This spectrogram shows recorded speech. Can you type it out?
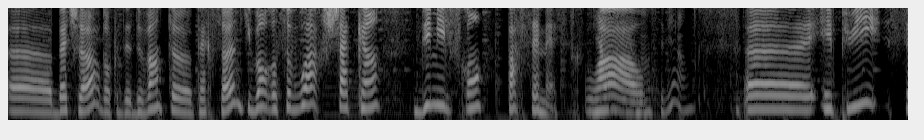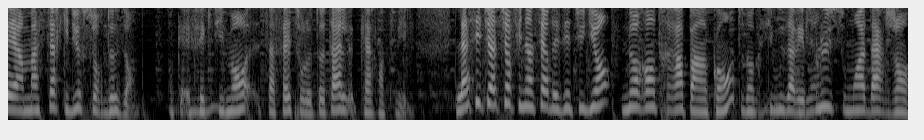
euh, bachelors, donc de, de 20 euh, personnes qui vont recevoir chacun 10 000 francs par semestre. Waouh. C'est bien. hein. Euh, et puis, c'est un master qui dure sur deux ans. Donc, effectivement, ça fait sur le total 40 000. La situation financière des étudiants ne rentrera pas en compte. Donc, si vous avez plus ou moins d'argent,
